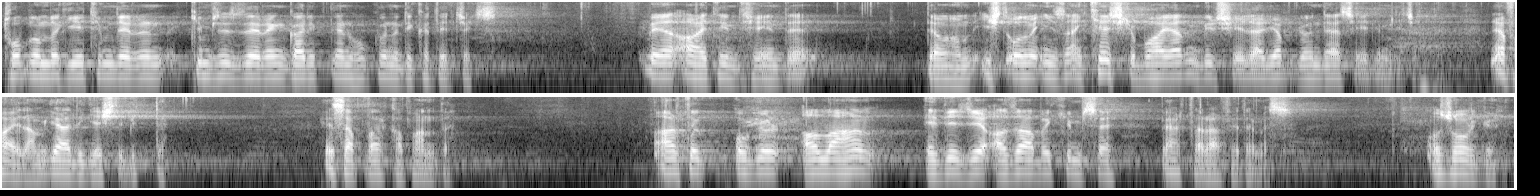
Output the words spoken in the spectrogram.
Toplumdaki yetimlerin, kimsizlerin, gariplerin hukukuna dikkat edeceksin. Veya ayetin şeyinde devamlı işte o zaman insan keşke bu hayatın bir şeyler yap gönderseydim diyecek. Ne faydam geldi geçti bitti. Hesaplar kapandı. Artık o gün Allah'ın edeceği azabı kimse bertaraf edemez. O zor gün.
